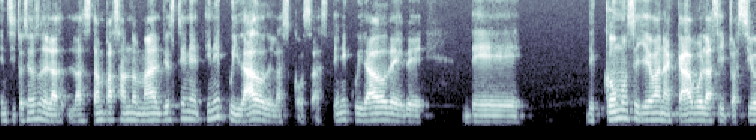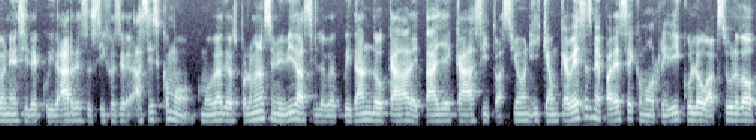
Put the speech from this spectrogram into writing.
en situaciones donde las están pasando mal, Dios tiene, tiene cuidado de las cosas, tiene cuidado de, de, de, de cómo se llevan a cabo las situaciones y de cuidar de sus hijos. Así es como, como veo a Dios, por lo menos en mi vida, así lo veo, cuidando cada detalle, cada situación, y que aunque a veces me parece como ridículo o absurdo,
